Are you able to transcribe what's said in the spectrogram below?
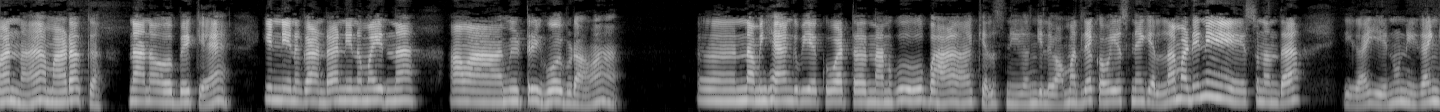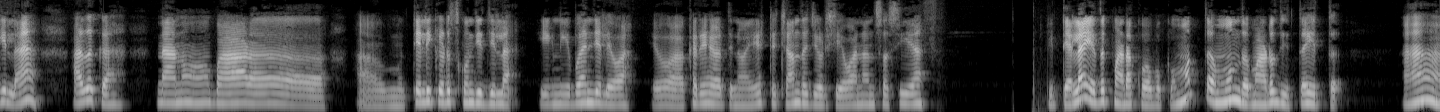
ಮಣ್ಣ ಮಾಡಾಕ? ನಾನು ಬೇಕೆ ನಿನ್ನ ಗಂಡ ನಿನ್ನ ಮೈದನ್ನ ಅವ ಮೀಟ್ರಿಗೆ ಹೋಗ್ಬಿಡವ. ನಮಗೆ ಹೆಂಗೆ ಬೇಕು ಒಟ್ಟು ನನಗೂ ಭಾಳ ಕೆಲಸ ನಿಗಂಗಿಲ್ಲ. ಮೊದಲೇ ವಯಸ್ಸಿನಾಗ ಎಲ್ಲ ಮಾಡೀನಿ ಸುನಂದ. ಈಗ ಏನೂ ನಿಗಂಗಿಲ್ಲ. ಅದಕ್ಕೆ ನಾನು ಭಾಳ ತಲೆ ಕೆಡಿಸ್ಕೊಂಡಿದ್ದಿಲ್ಲ. ಈಗ ನೀ ಬಂದಿಲ್ಲವ? ಯವ್ವ, ಕರೆ ಹೇಳ್ತೀನಿ ಎಷ್ಟು ಚಂದ ಜೋಡಿಸ್ಯವ ನನ್ನ ಸಸಿಯ. ಇಟ್ಟೆಲ್ಲ ಎದಕ್ಕೆ ಮಾಡಕ್ಕೆ ಹೋಗ್ಬೇಕು? ಮತ್ತೆ ಮುಂದೆ ಮಾಡೋದು ಇತ್ತ ಇತ್ತು. ಹಾಂ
